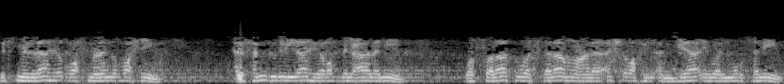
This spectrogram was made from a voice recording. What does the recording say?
بسم الله الرحمن الرحيم. الحمد لله رب العالمين والصلاة والسلام على أشرف الأنبياء والمرسلين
